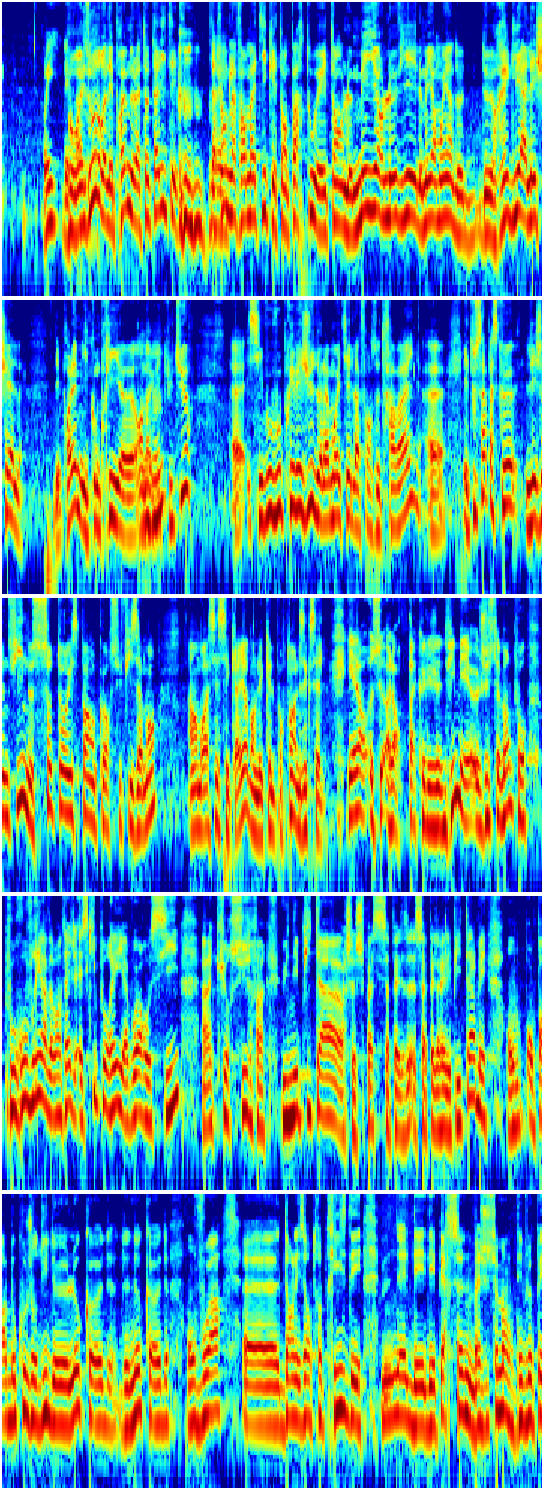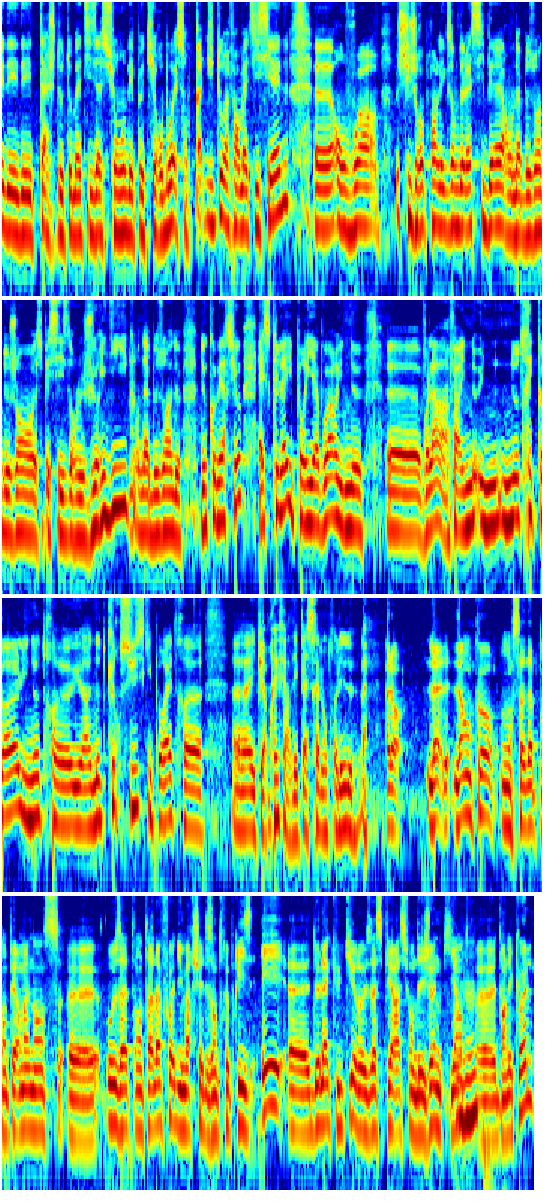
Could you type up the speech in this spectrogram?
oui, pour résoudre les problèmes de la totalité. Sachant que l'informatique étant partout et étant le meilleur levier, le meilleur moyen de, de régler à l'échelle des problèmes, y compris euh, en mhm. agriculture, euh, si vous vous privez juste de la moitié de la force de travail, euh, et tout ça parce que les jeunes filles ne s'autorisent pas encore suffisamment à embrasser ces carrières dans lesquelles pourtant elles excellent. Et alors, alors pas que les jeunes filles, mais euh, justement pour pour ouvrir davantage, est-ce qu'il pourrait y avoir aussi un cursus, enfin une épita, je ne sais pas si ça s'appellerait l'épita, mais on, on, parle beaucoup aujourd'hui de low code, de no code. On voit euh, dans les entreprises des des, des personnes, bah justement, développer des, des tâches d'automatisation, des petits robots. Elles sont pas du tout informaticiennes. Euh, on voit, si je reprends l'exemple de la cyber, on a besoin de gens spécialisés dans le juridique, on a besoin de, commerciaux. Est-ce que là, il pourrait y avoir une, euh, voilà, enfin une, autre école, une autre, euh, un autre cursus qui pourrait être, et puis après faire des passerelles entre les deux? Alors. Là, encore, on s'adapte en permanence aux attentes à la fois du marché des entreprises et de la culture et aux aspirations des jeunes qui entrent mhm. dans l'école,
